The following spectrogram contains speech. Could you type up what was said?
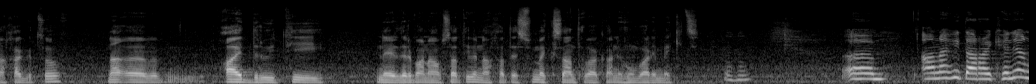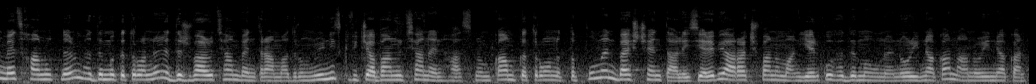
նախագծով այդ դրույթի ներդրման ամսատիվը նախատեսվում է 20 թվականի հունվարի 1-ից։ Ահա Անահիտ Արաքելյան մեծ խանութներում ՀԴՄ կտրոնները դժվարությամբ են տրամադրում, նույնիսկ վիճաբանության են հասնում կամ կտրոնը տպում են, բայց չեն տալիս։ Երևի առաջվա նման երկու ՀԴՄ ունեն, օրինական, անօրինական։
